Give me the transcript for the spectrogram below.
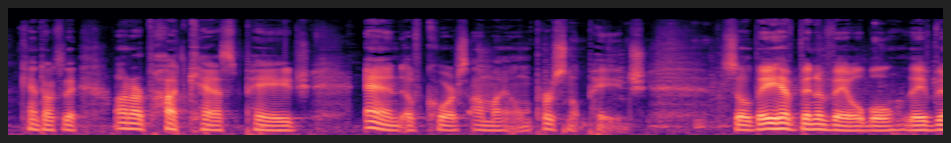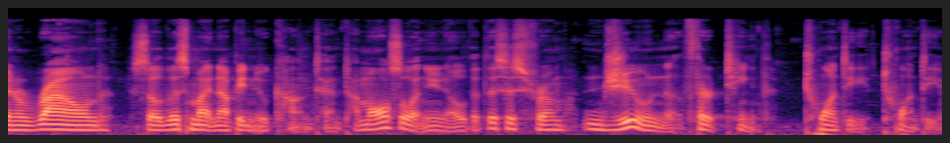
Can't talk today on our podcast page, and of course on my own personal page. So they have been available. They've been around. So this might not be new content. I'm also letting you know that this is from June thirteenth, 2020.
